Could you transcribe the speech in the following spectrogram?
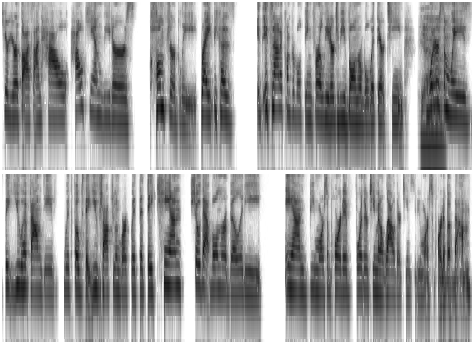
hear your thoughts on how how can leaders comfortably, right? Because it, it's not a comfortable thing for a leader to be vulnerable with their team. Yeah. What are some ways that you have found, Dave, with folks that you've talked to and worked with that they can show that vulnerability and be more supportive for their team and allow their teams to be more supportive of them?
